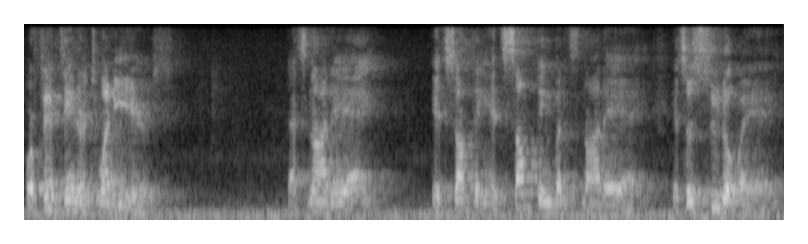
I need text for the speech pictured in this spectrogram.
or 15 or 20 years. That's not AA. It's something, it's something, but it's not AA. It's a pseudo AA.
